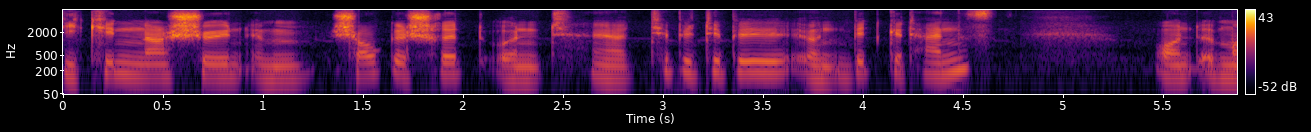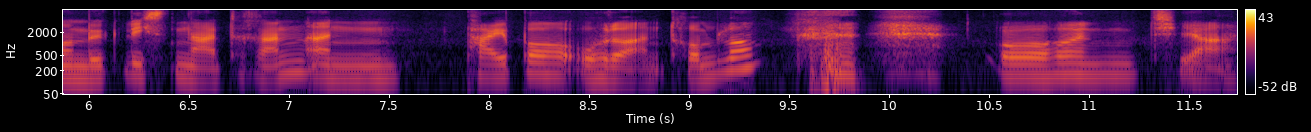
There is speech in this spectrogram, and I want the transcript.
Die Kinder schön im Schaukelschritt und ja, Tippel-Tippel und mitgetanzt und immer möglichst nah dran an Piper oder an Trommler. und ja,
